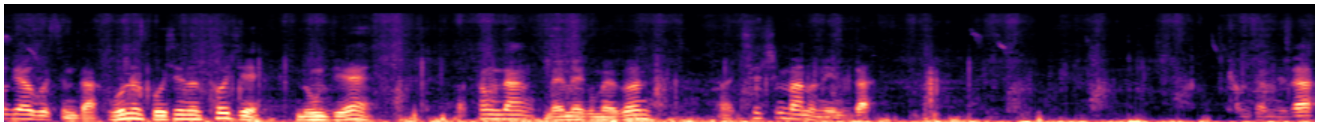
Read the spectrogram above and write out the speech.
소개하고 있습니다. 오늘 보시는 토지 농지의 평당 매매 금액은 70만 원입니다. 감사합니다.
